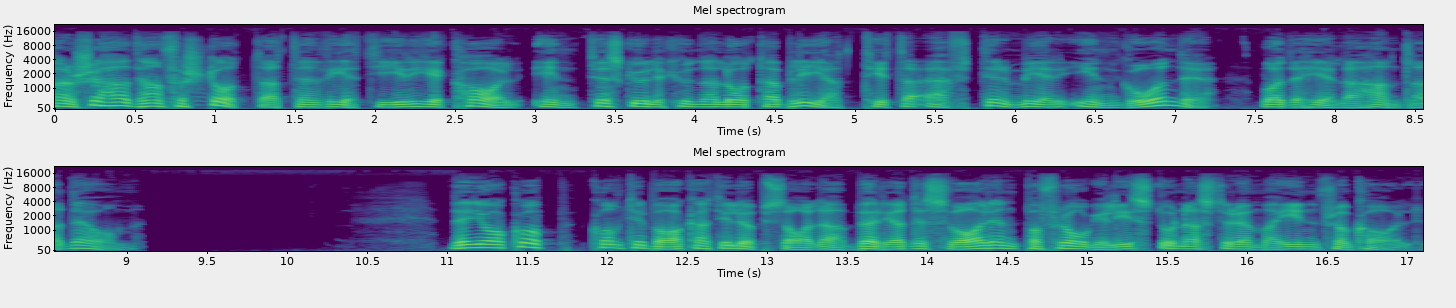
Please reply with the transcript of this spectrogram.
Kanske hade han förstått att den vetgirige Karl inte skulle kunna låta bli att titta efter mer ingående vad det hela handlade om. När Jakob kom tillbaka till Uppsala började svaren på frågelistorna strömma in från Karl.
